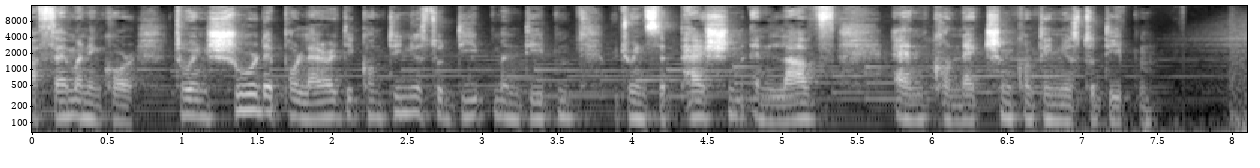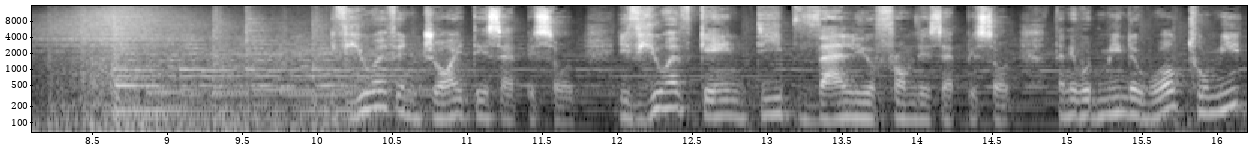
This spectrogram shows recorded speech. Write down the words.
a feminine core. To ensure the polarity continues to deepen and deepen, which means the passion and love and connection continues to deepen you have enjoyed this episode, if you have gained deep value from this episode, then it would mean the world to me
